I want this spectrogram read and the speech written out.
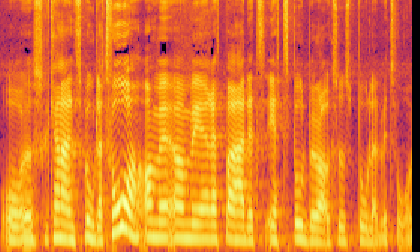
och så kan han spola två. Om vi, om vi rätt bara hade ett, ett spolbidrag så spolade vi två.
